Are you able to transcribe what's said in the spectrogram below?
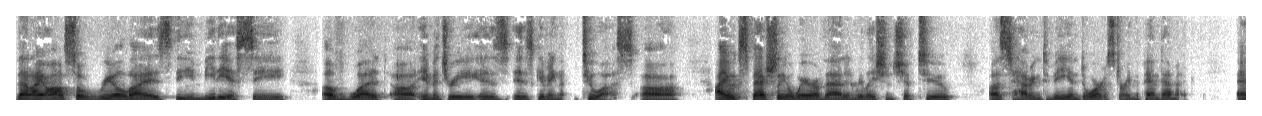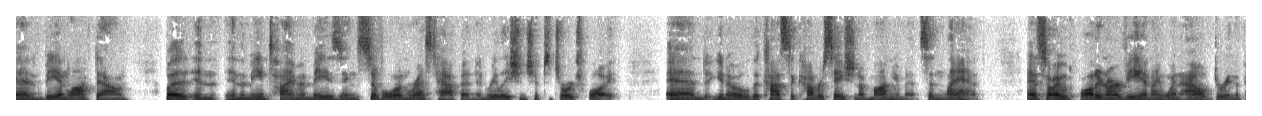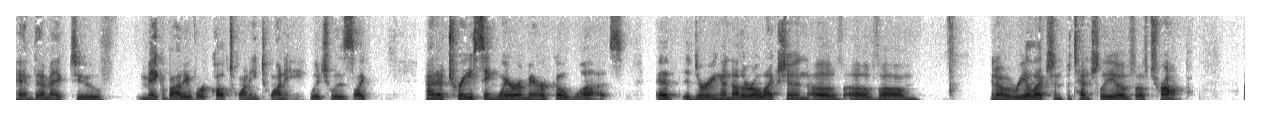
That I also realize the immediacy of what uh, imagery is is giving to us. Uh, I'm especially aware of that in relationship to us having to be indoors during the pandemic and be in lockdown. But in in the meantime, amazing civil unrest happened in relationship to George Floyd, and you know the constant conversation of monuments and land. And so I bought an RV and I went out during the pandemic to make a body of work called 2020, which was like kind of tracing where America was at during another election of of um, you know, reelection potentially of, of Trump,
